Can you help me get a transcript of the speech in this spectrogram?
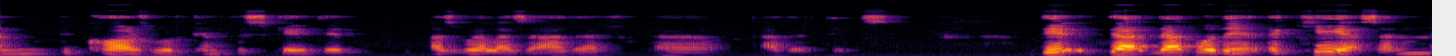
and the cars were confiscated as well as other uh, other things. They, that that was a, a, chaos, and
